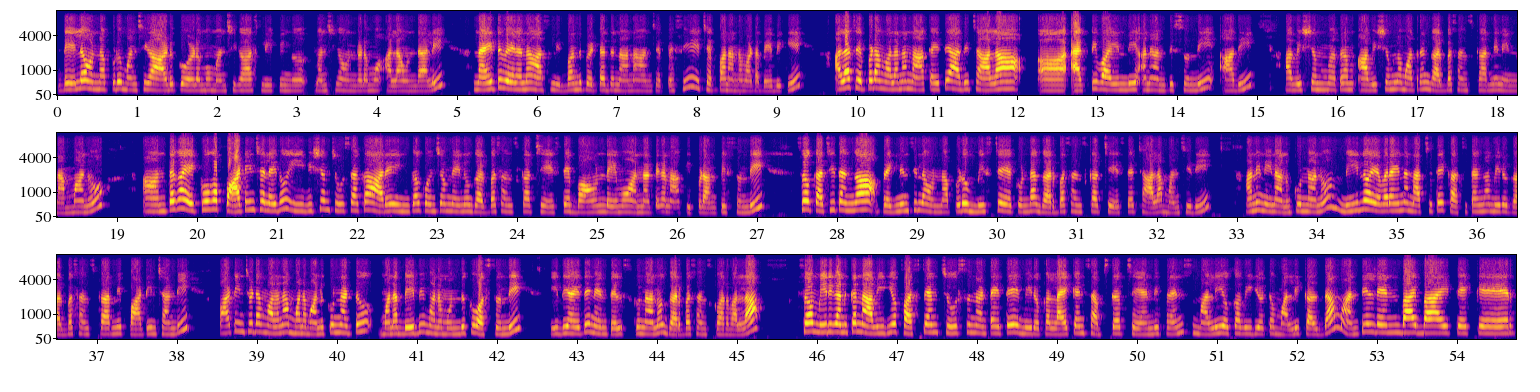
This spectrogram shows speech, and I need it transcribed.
డేలో ఉన్నప్పుడు మంచిగా ఆడుకోవడము మంచిగా స్లీపింగ్ మంచిగా ఉండడము అలా ఉండాలి. నైట్ వేళన అసలు ఇబ్బంది పెట్టద్దు నాన్న అని చెప్పేసి చెప్పాను అన్నమాట బేబీకి. అలా చెప్పడం వలన నాకైతే అది చాలా యాక్టివ్ అయింది అని అనిపిస్తుంది. అది ఆ విషయం మాత్రం ఆ విషయంలో మాత్రం గర్భ సంస్కారాన్ని నేను నమ్మాను. అంతగా ఎక్కువగా పాటించలేదు. ఈ విషయం చూసాక అరే ఇంకా కొంచెం నేను గర్భ సంస్కార్ చేస్తే బాగుండేమో అన్నట్టుగా నాకు ఇప్పుడు అనిపిస్తుంది. సో ఖచ్చితంగా ప్రెగ్నెన్సీలో ఉన్నప్పుడు మిస్ చేయకుండా గర్భ సంస్కార్ చేస్తే చాలా మంచిది. అని నేను అనుకున్నాను. మీలో ఎవరైనా నచ్చితే ఖచ్చితంగా మీరు గర్భ సంస్కారాన్ని పాటించండి. పాటించడం వలన మనం అనుకున్నట్టు మన బేబీ మన ముందుకు వస్తుంది. ఇది అయితే నేను తెలుసుకున్నాను గర్భ సంస్కారం వల్ల. సో మీరు కనుక నా వీడియో ఫస్ట్ టైం చూస్తున్నట్టయితే మీరు ఒక లైక్ అండ్ సబ్స్క్రైబ్ చేయండి ఫ్రెండ్స్. మళ్ళీ ఒక వీడియోతో మళ్ళీ కలుద్దాం. Until then bye bye take care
